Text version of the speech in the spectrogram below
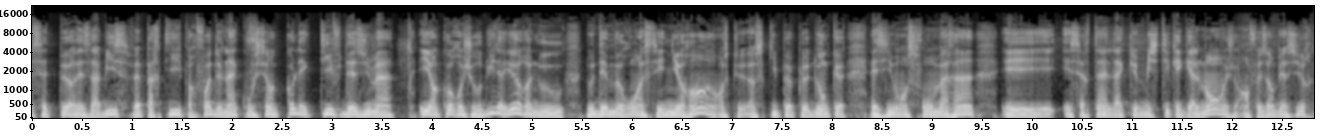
cette peur des abysses fait partie parfois de l'inconscient collectif des humains. Et encore aujourd'hui d'ailleurs, nous nous demeurons assez ignorants en ce, en ce qui peuple donc les immenses fonds marins et, et, certains lacs mystiques également, en faisant bien sûr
